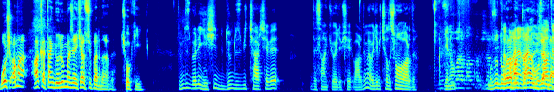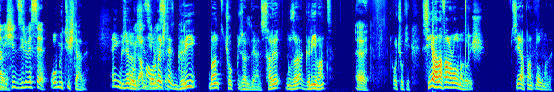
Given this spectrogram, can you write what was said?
Boş ama hakikaten görünmez heykel süperdi abi. Çok iyi. Dümdüz böyle yeşil bir dümdüz bir çerçeve de sanki öyle bir şey var değil mi? Öyle bir çalışma vardı. Gene o- Muzu Tabii, duvara aynen, bantlama aynen. O güzeldi zaten abi. işin zirvesi. O müthişti abi. En güzel O oydu ama orada zirvesi. işte gri bant çok güzeldi yani. Sarı muza, gri bant. Evet. O çok iyi. Siyahla falan olmadı o iş. Siyah bantlı olmadı.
